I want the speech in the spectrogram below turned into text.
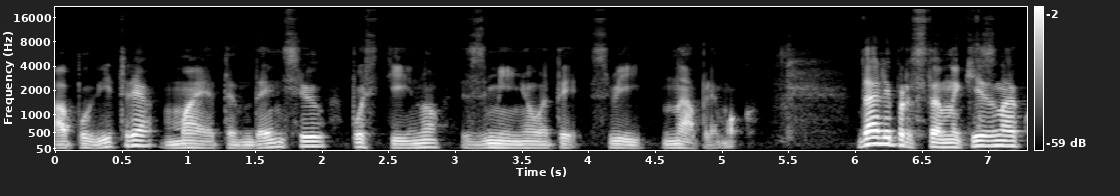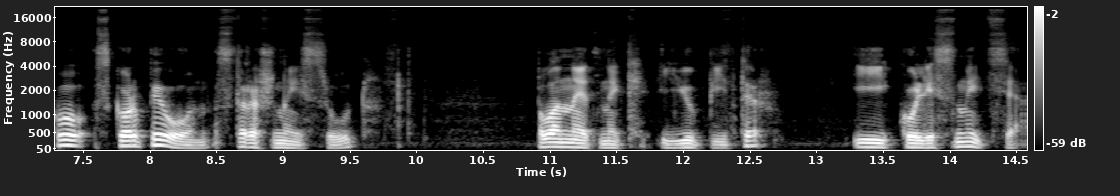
а повітря має тенденцію постійно змінювати свій напрямок. Далі представники знаку Скорпіон, Страшний суд, планетник Юпітер і Колісниця.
